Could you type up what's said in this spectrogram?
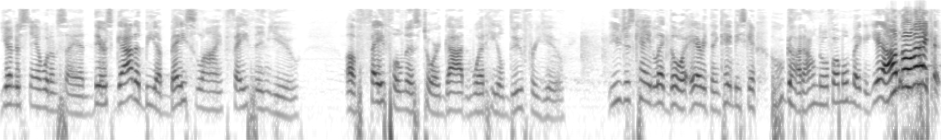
You understand what I'm saying? There's gotta be a baseline faith in you of faithfulness toward God and what He'll do for you. You just can't let go of everything. Can't be scared. Oh God, I don't know if I'm gonna make it. Yeah, I'm gonna make it.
